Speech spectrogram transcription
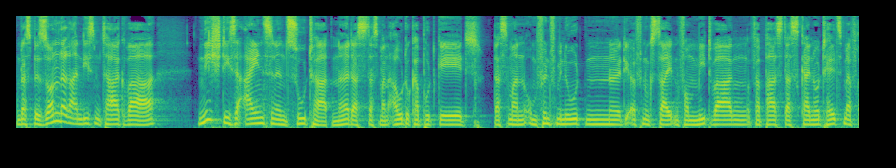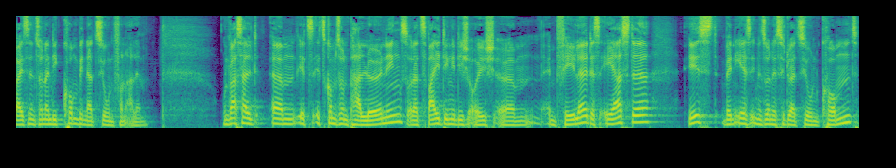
Und das Besondere an diesem Tag war, nicht diese einzelnen Zutaten, ne, dass, dass mein Auto kaputt geht, dass man um fünf Minuten äh, die Öffnungszeiten vom Mietwagen verpasst, dass keine Hotels mehr frei sind, sondern die Kombination von allem. Und was halt, ähm, jetzt, jetzt kommen so ein paar Learnings oder zwei Dinge, die ich euch ähm, empfehle. Das erste ist, wenn ihr es in so eine Situation kommt,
